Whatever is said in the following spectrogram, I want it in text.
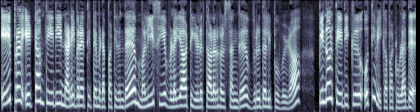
ஏப்ரல் எட்டாம் தேதி நடைபெற திட்டமிடப்பட்டிருந்த மலேசிய விளையாட்டு எழுத்தாளர்கள் சங்க விருதளிப்பு விழா பின்னொரு தேதிக்கு ஒத்திவைக்கப்பட்டுள்ளது.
